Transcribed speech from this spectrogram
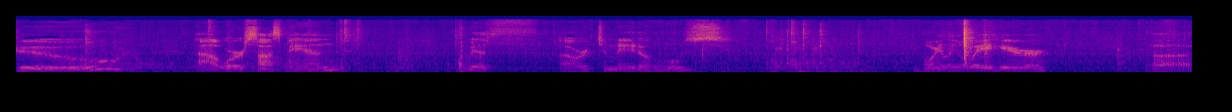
to our saucepan with our tomatoes boiling away here. Uh,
